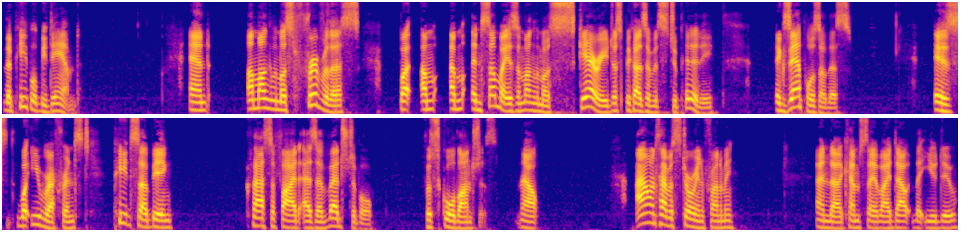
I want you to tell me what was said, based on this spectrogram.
the people be damned. And among the most frivolous, but um, um, in some ways among the most scary, just because of its stupidity, examples of this is what you referenced pizza being classified as a vegetable for school lunches. Now, I don't have a story in front of me, and uh, Chemslave, I doubt that you do.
